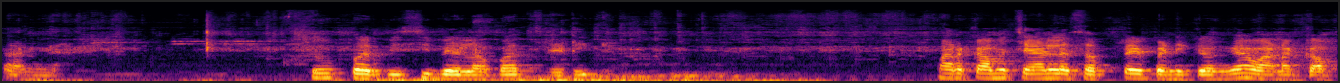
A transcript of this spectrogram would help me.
பாருங்க. சூப்பர் பிசி பேலா பாத் ரெடி மறக்காமல் சேனலை சப்ஸ்கிரைப் பண்ணிக்கோங்க. வணக்கம்.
